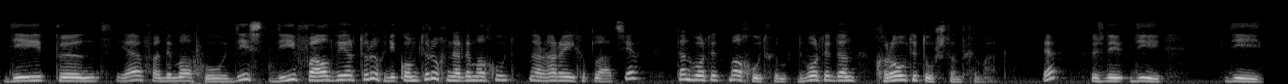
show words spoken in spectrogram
die punt, ja, van de malchut, die, die valt weer terug, die komt terug naar de malchut, naar haar eigen plaats, ja, dan wordt het malchut, wordt het dan grote toestand gemaakt, ja, dus die, die, die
